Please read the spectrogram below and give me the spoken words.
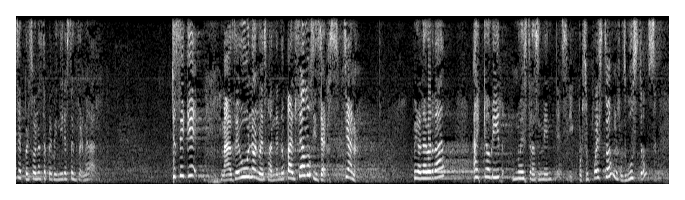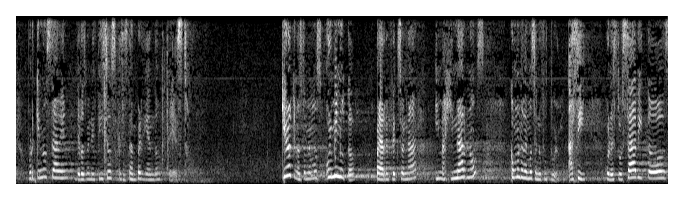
miles de personas a prevenir esta enfermedad. Yo sé que más de uno no es fan del nopal, seamos sinceros, ¿sí o no? Pero la verdad, hay que abrir nuestras mentes y, por supuesto, nuestros gustos, porque no saben de los beneficios que se están perdiendo de esto. Quiero que nos tomemos un minuto para reflexionar, imaginarnos cómo lo vemos en un futuro. Así, con nuestros hábitos,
